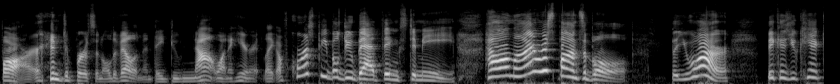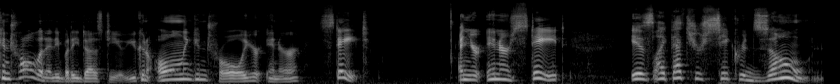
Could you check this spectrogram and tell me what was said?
far into personal development. They do not want to hear it. Like, of course, people do bad things to me. How am I responsible? But you are because you can't control what anybody does to you. You can only control your inner state. And your inner state is like that's your sacred zone.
